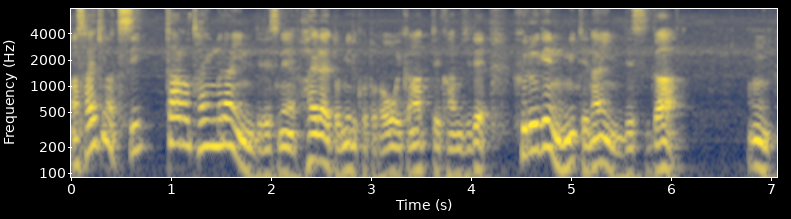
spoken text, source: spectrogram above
まあ、最近は Twitter のタイムラインでですねハイライトを見ることが多いかなっていう感じでフルゲーム見てないんですが、うん、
